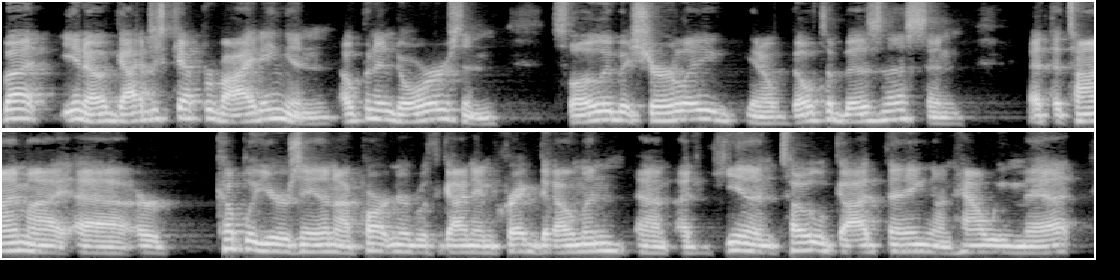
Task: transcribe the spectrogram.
But, you know, God just kept providing and opening doors and slowly but surely, you know, built a business. And at the time I, uh, or couple of years in, I partnered with a guy named Craig Domann. Um, again, total God thing on how we met.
